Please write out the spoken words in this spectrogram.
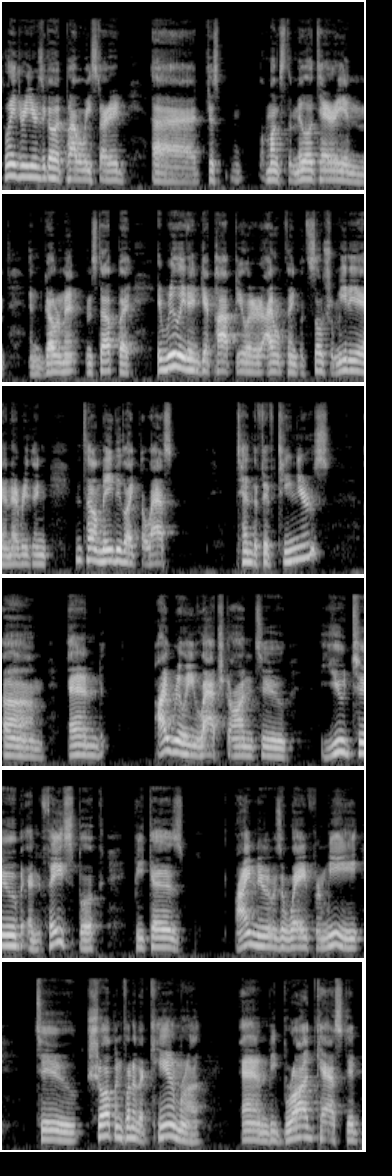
23 years ago it probably started uh, just amongst the military and and government and stuff, but it really didn't get popular. I don't think with social media and everything until maybe like the last 10 to 15 years. Um, and I really latched on to YouTube and Facebook because I knew it was a way for me to show up in front of a camera and be broadcasted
